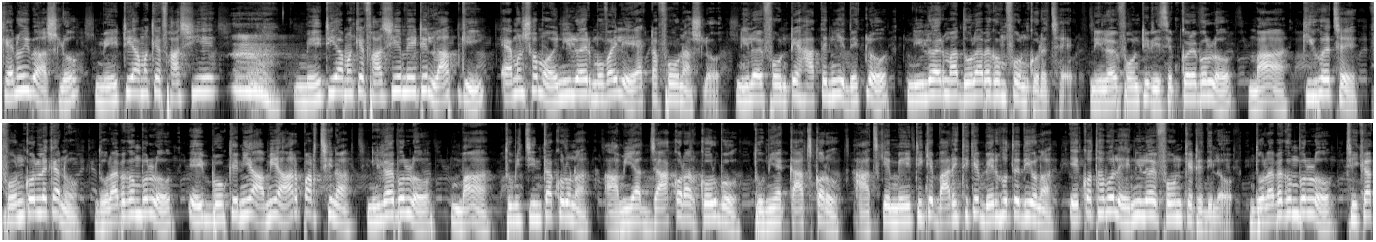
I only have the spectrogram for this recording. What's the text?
কেনই বা আসলো? মেয়েটি আমাকে ফাঁসিয়ে, মেয়েটি আমাকে ফাঁসিয়ে মেয়েটির লাভ কি? এমন সময় নিলয়ের মোবাইলে একটা ফোন আসলো। নিলয় ফোনটি হাতে নিয়ে দেখল, নিলয়ের মা দোলা বেগম ফোন করেছে। নিলয় ফোনটি রিসিভ করে বলল, মা, কি হয়েছে? ফোন করলে কেন? দোলা বেগম বলল, এই বউকে নিয়ে আমি আর পারছি না। নিলয় বলল, মা, তুমি চিন্তা করো না, আমি আর যা করার করব। তুমি এক কাজ করো, আজকে মেয়েটিকে বাড়ি থেকে বের হতে দিও না। এ কথা বলে নিলয় ফোন কেটে দিল। দোলা বেগম বলল, ঠিক আছে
